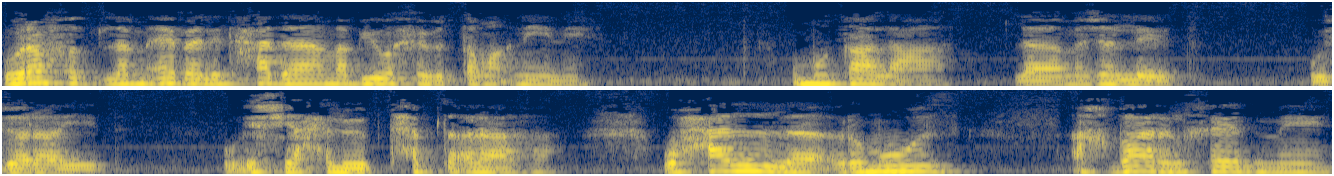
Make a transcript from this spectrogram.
ورفض لمقابلة حدا ما بيوحي بالطمأنينة ومطالعة لمجلات وجرايد وأشياء حلوة بتحب تقراها وحل رموز أخبار الخادمة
